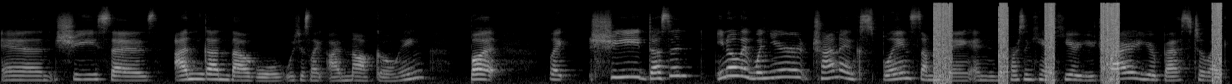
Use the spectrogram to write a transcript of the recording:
and she says 안 간다고, which is like I'm not going. But like she doesn't you know like when you're trying to explain something and the person can't hear you try your best to like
